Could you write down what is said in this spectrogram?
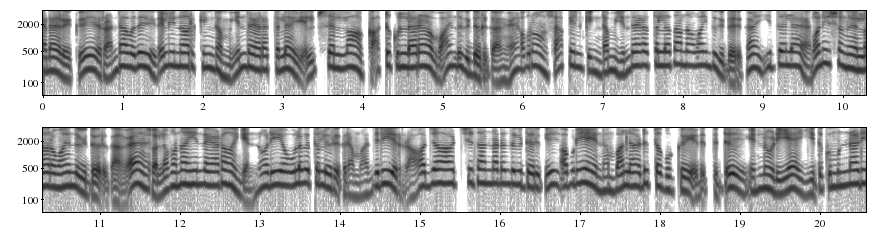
இடம் இருக்கு. ரெண்டாவது எலினார் கிங்டம் இந்த இடத்துல எல்ப்ஸ் எல்லாம் காட்டுக்குள்ளார வேற வாழ்ந்துகிட்டு இருக்காங்க. அப்புறம் சாப்பியன் கிங்டம் இந்த இடத்துல தான் நான் வாழ்ந்துகிட்டு இருக்கேன். இதுல மனுஷங்க எல்லாரும் வாழ்ந்துகிட்டு இருக்காங்க. சொல்லப்போனா இந்த இடம் என்னுடைய உலகத்துல இருக்கிற மாதிரி ராஜா ஆட்சி தான் நடந்துகிட்டு இருக்கு. அப்படியே நம்பால அடுத்த புக்க எடுத்துட்டு என்னுடைய இதுக்கு முன்னாடி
